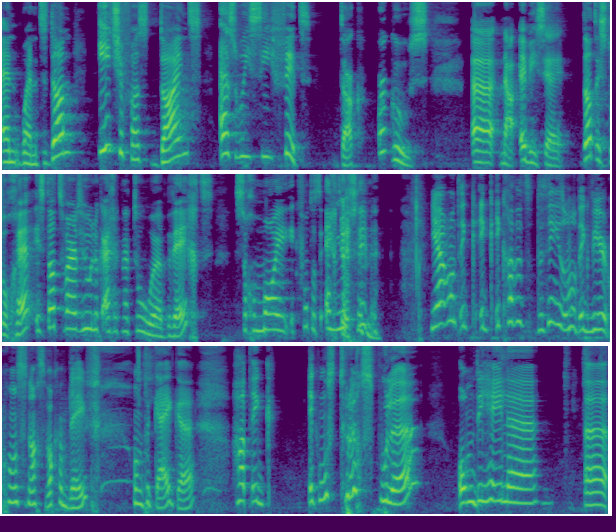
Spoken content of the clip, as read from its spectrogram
And when it's done, each of us dines as we see fit. Duck or goose. Eh, nou, Ebice, dat is toch, hè? Is dat waar het huwelijk eigenlijk naartoe eh, beweegt? is toch een mooi... Ik vond het echt heel slim. Ja, want ik, ik, ik had het. De ding is, omdat ik weer gewoon s'nachts wakker bleef om te kijken, had ik. Ik moest terugspoelen om die hele eh,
